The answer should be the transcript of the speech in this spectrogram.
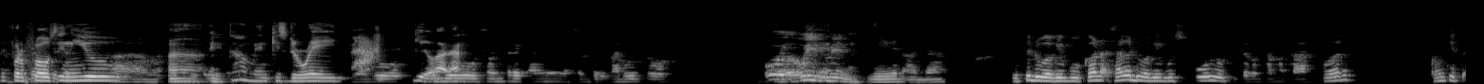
River flows in you. Ah, ah, Ah, eh tahu man Kiss the Rain. lagu, gila, lagu soundtrack anime, soundtrack Naruto. Oh, win win. Win ada. Itu 2000 kalau nggak salah 2010 kita pertama cover. Kan kita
